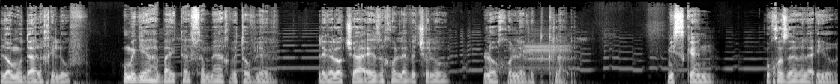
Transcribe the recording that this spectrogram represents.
לא מודע לחילוף, הוא מגיע הביתה שמח וטוב לב, לגלות שהעז החולבת שלו לא חולבת כלל. מסכן, הוא חוזר אל העיר,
